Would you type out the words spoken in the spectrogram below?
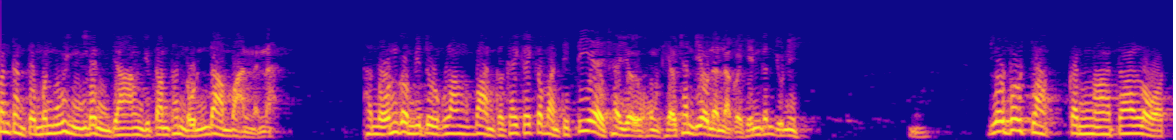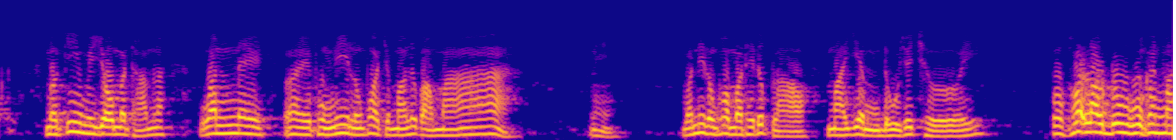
มันตั้งแต่มันวิ่งเล่นยางอยู่ตามถนนด้านบ้านน่ะนะถนนก็มีตุลลังบ้านก็ใกล้ๆกับบ้านเตี้ยใช่เยอะของแถวชั้นเดียวนั่นน่ะก็เห็นกันอยู่นี่เราดูจักกันมาตลอด เมื่อกี้มีโยมมาถามแล้ววันในวันพรุ่งนี้หลวงพ่อจะมาหรือเปล่ามา นี่ วันนี้หลวงพ่อมาเทศหรือเปล่า มาเยี่ยมดูเฉยๆ เพราะเราดูกันมา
